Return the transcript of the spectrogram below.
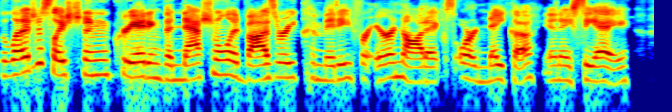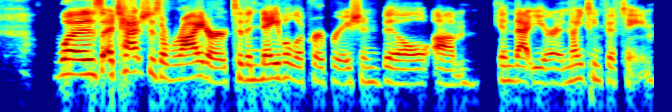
The legislation creating the National Advisory Committee for Aeronautics, or NACA, N-A-C-A, was attached as a rider to the Naval Appropriation Bill um, in that year in 1915.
